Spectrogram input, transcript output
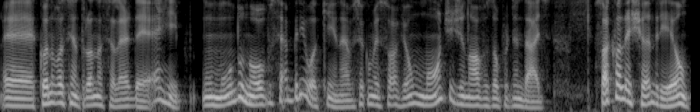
É, quando você entrou na Celer DR, um mundo novo se abriu aqui, né? Você começou a ver um monte de novas oportunidades. Só que o Alexandre e eu,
